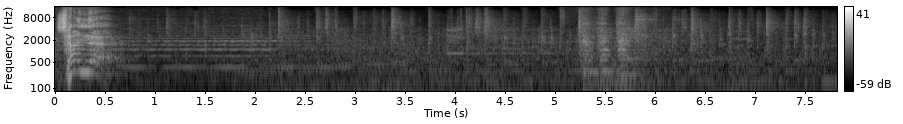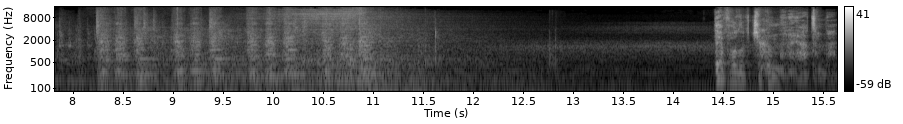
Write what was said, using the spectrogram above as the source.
Sen de. Defolup çıkın lan hayatımdan.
